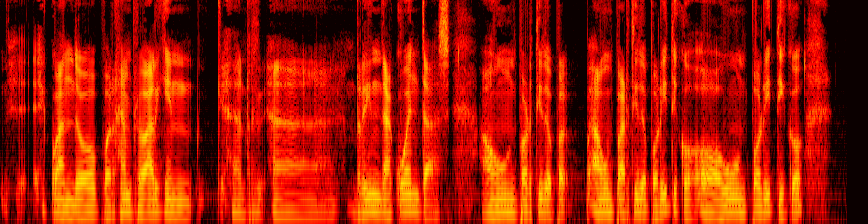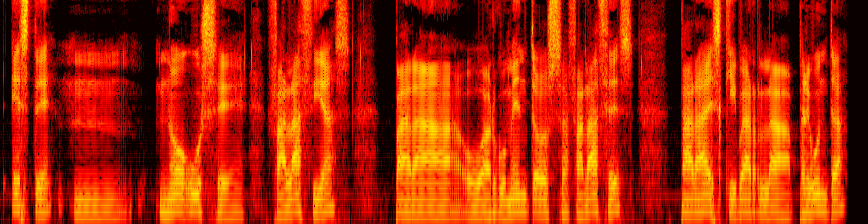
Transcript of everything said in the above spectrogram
eh, cuando, por ejemplo, alguien eh, rinda cuentas a un partido a un partido político o a un político, este mm, no use falacias para o argumentos falaces para esquivar la pregunta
